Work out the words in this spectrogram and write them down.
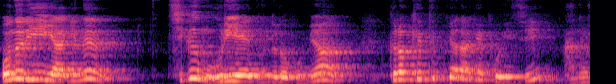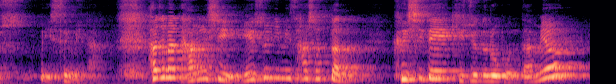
오늘 이 이야기는 지금 우리의 눈으로 보면 그렇게 특별하게 보이지 않을 수 있습니다. 하지만 당시 예수님이 사셨던 그 시대의 기준으로 본다면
